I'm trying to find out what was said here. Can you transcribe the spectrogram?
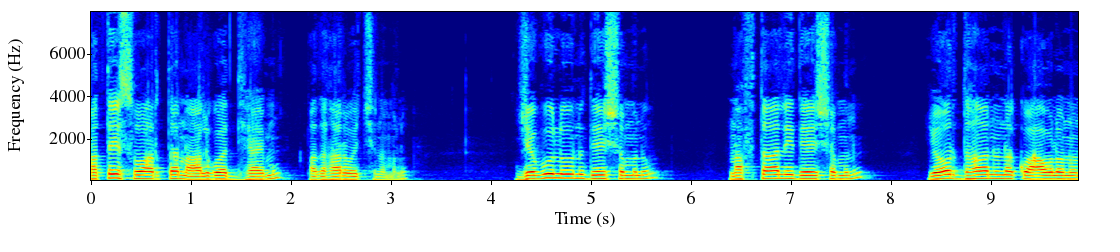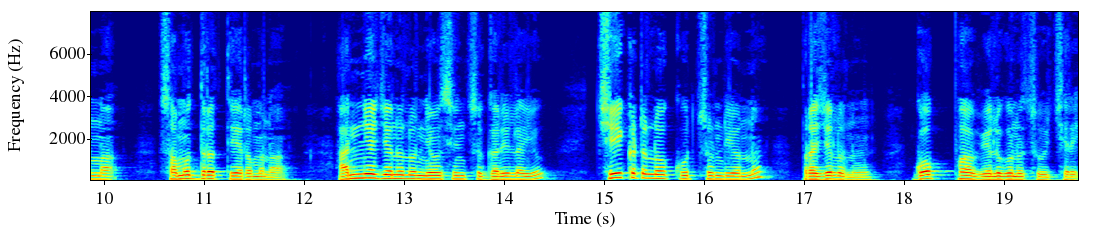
మతేశ్వార్త నాలుగో అధ్యాయము పదహారు వచ్చినములు జబులూను దేశమును నఫ్తాలి దేశమును యోర్ధానునకు ఆవలనున్న సముద్ర తీరమున అన్యజనులు నివసించు గలిలయు చీకటిలో కూర్చుండి ఉన్న ప్రజలను గొప్ప వెలుగును చూచిరి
